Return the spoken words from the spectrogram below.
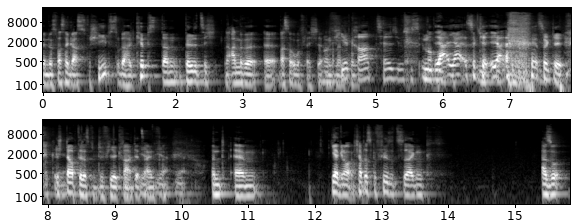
wenn du das Wasserglas verschiebst oder halt kippst, dann bildet sich eine andere äh, Wasseroberfläche. Aber an einem 4 Punkt. Grad Celsius ist immer Ja, ja, ist okay. Ja, ist okay. Okay. Ich glaubte das mit den 4 Grad Ja, jetzt ja, einfach. ja. Und ähm, ja, genau. Ich habe das Gefühl sozusagen, also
